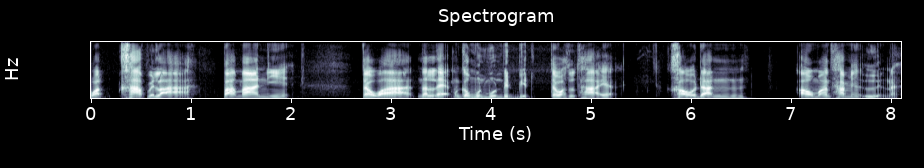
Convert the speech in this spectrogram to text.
วัดคาบเวลาประมาณนี้ แต่ว่านั่นแหละมันก็หมุนๆบิดๆแต่ว่าสุดท้ายอะเขาดันเอามาทำอย่างอื่นนะ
